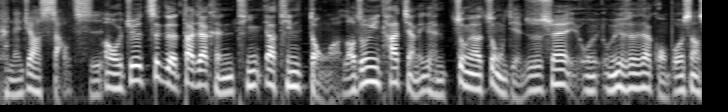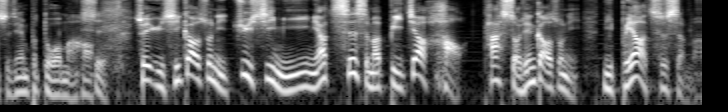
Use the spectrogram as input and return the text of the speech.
可能就要少吃。哦，我觉得这个大家可能听要听懂啊，老中医他讲了一个很重要的重点，就是虽然我我们有时候在广播上时间不多嘛，哈，是，所以与其告诉你巨细靡遗，你要吃什么比较好？他首先告诉你，你不要吃什么，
